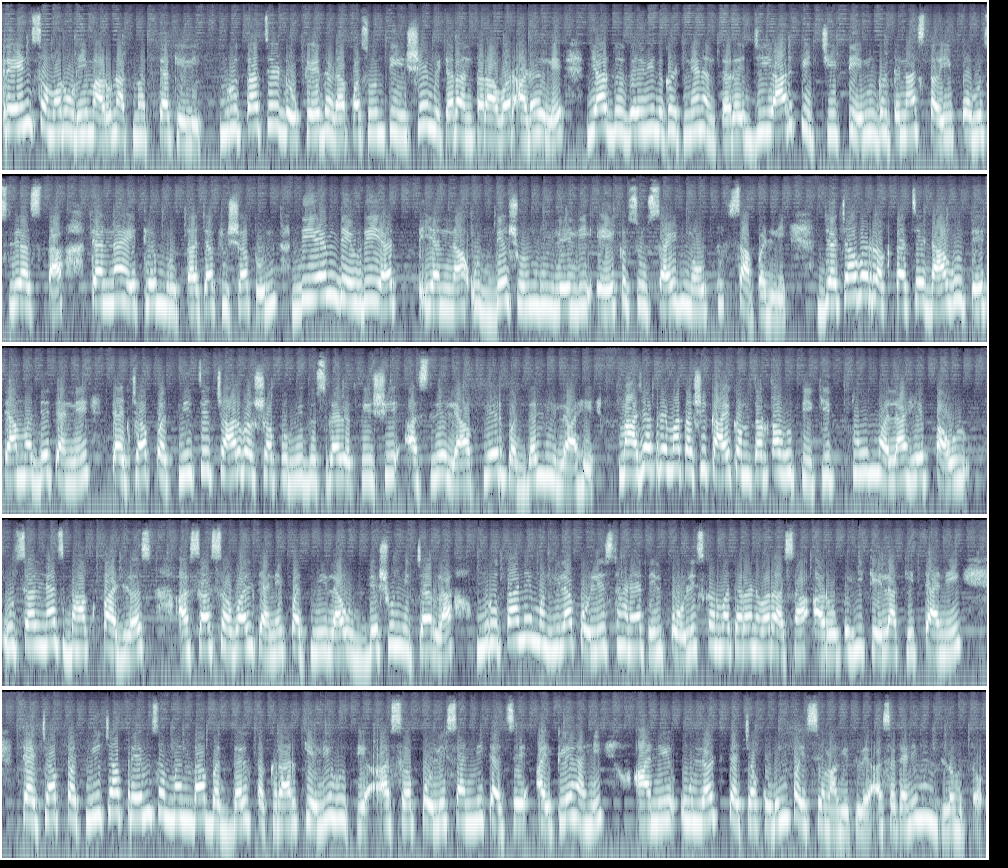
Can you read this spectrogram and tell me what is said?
ट्रेन समोर उडी मारून आत्महत्या केली. मृताचे डोके धडापासून तीनशे मीटर अंतरावर आढळले. या दुर्दैवी घटनेनंतर जी आर पीची टीम घटनास्थळी पोहोचली असता त्यांना येथे मृताच्या खिशातून डी एम देवरिया यांना उद्देशून लिहिलेली एक सुसाईड नोट सापडली. ज्याच्यावर रक्ताचे डाग होते त्यामध्ये त्याने त्याच्या पत्नीचे चार वर्षापूर्वी दुसऱ्या व्यक्तीशी असलेल्या अफेअरबद्दल लिहिलं आहे. माझ्या प्रेमात अशी काय कमतरता होती की तू मला हे पाऊल उचल उचलण्यास भाग पाडलंस असा सवाल त्याने पत्नीला उद्देशून विचारला. मृताने महिला पोलीस ठाण्यातील पोलीस कर्मचाऱ्यांवर असा आरोपही केला की त्याने त्याच्या पत्नीच्या प्रेम संबंधाबद्दल तक्रार केली होती असं पोलिसांनी त्याचे ऐकले नाही आणि उलट त्याच्याकडून पैसे मागितले असं त्यांनी म्हटलं होतं.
